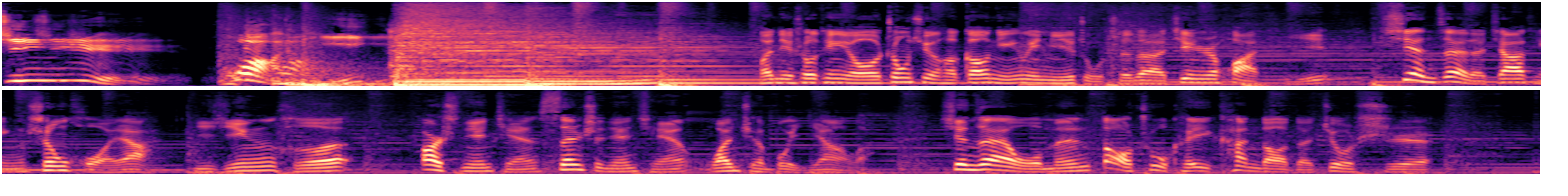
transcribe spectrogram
今日话题，欢迎收听由中讯和高宁为你主持的今日话题。现在的家庭生活呀，已经和二十年前、三十年前完全不一样了。现在我们到处可以看到的就是，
